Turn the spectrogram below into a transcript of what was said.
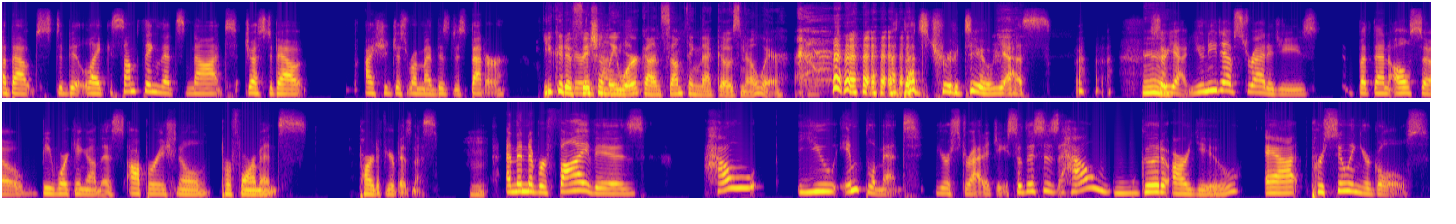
about stability, like something that's not just about, I should just run my business better. You could efficiently work on something that goes nowhere. that's true too. Yes. Yeah. So, yeah, you need to have strategies, but then also be working on this operational performance part of your business. Hmm. And then number five is how you implement your strategy. So, this is how good are you at pursuing your goals?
